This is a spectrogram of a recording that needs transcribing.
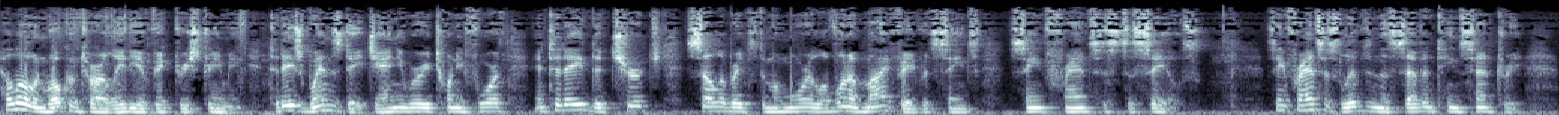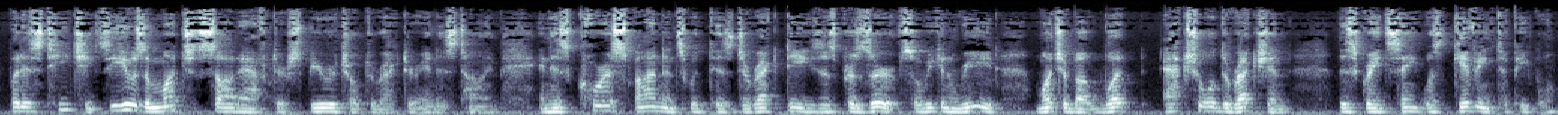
Hello and welcome to Our Lady of Victory streaming. Today's Wednesday, January 24th, and today the church celebrates the memorial of one of my favorite saints, St. Francis de Sales. St. Francis lived in the 17th century, but his teachings, he was a much sought after spiritual director in his time, and his correspondence with his directees is preserved, so we can read much about what actual direction this great saint was giving to people.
